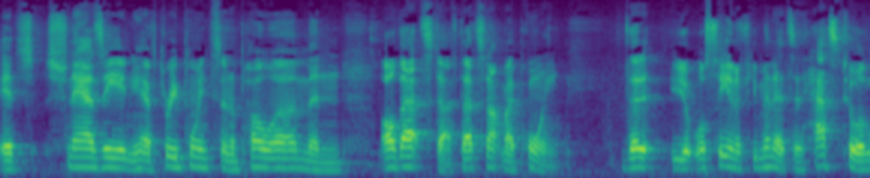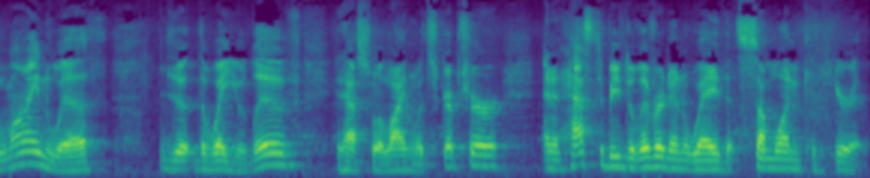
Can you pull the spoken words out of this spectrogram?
it's snazzy and you have three points in a poem and all that stuff. That's not my point. That it, we'll see in a few minutes. It has to align with the, the way you live. It has to align with Scripture and it has to be delivered in a way that someone could hear it.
